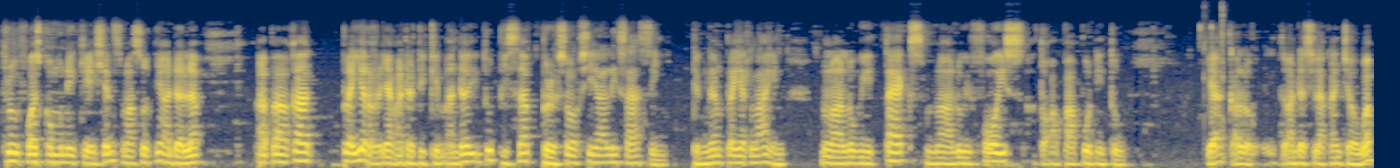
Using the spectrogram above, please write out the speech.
through voice communications maksudnya adalah apakah player yang ada di game Anda itu bisa bersosialisasi dengan player lain melalui teks, melalui voice atau apa pun itu. Ya, kalau itu Anda silakan jawab.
